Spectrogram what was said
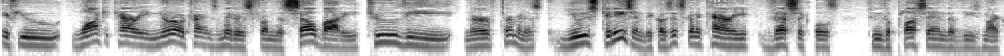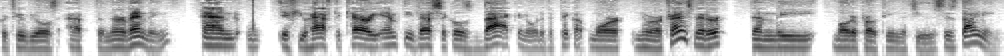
if you want to carry neurotransmitters from the cell body to the nerve terminus, use kinesin because it's going to carry vesicles to the plus end of these microtubules at the nerve ending. And if you have to carry empty vesicles back in order to pick up more neurotransmitter, then the motor protein that's used is dynein.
